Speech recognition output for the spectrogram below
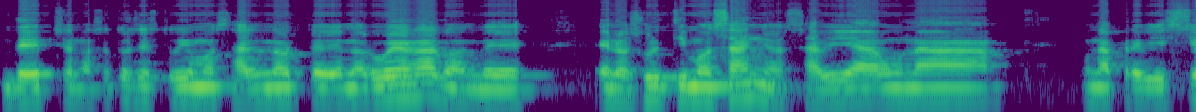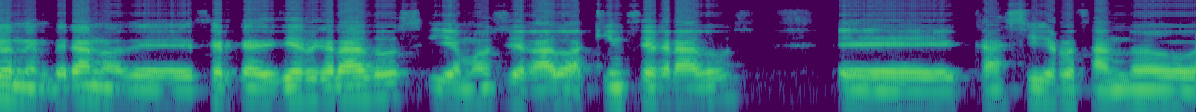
De hecho, nosotros estuvimos al norte de Noruega donde en los últimos años había una, una previsión en verano de cerca de 10 grados y hemos llegado a 15 grados eh, casi rozando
